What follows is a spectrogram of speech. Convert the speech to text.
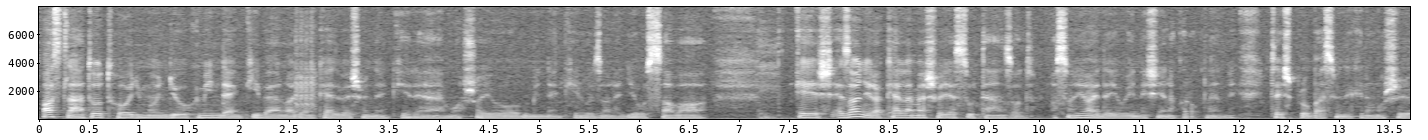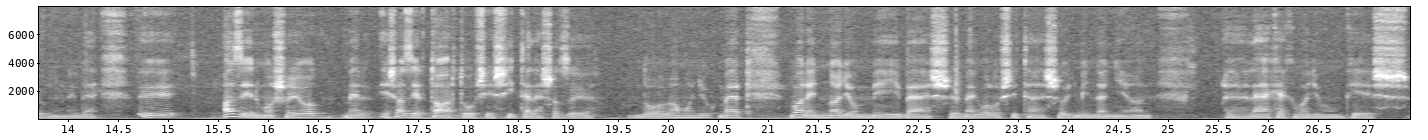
Azt látod, hogy mondjuk mindenkivel nagyon kedves, mindenkire mosolyog, mindenkivel van egy jó szava, és ez annyira kellemes, hogy ezt utánzod. Azt mondja, jaj, de jó, én is én akarok lenni. Te is próbálsz mindenkire mosolyogni, de ő azért mosolyog, mert, és azért tartós és hiteles az ő dolga mondjuk, mert van egy nagyon mély belső megvalósítás, hogy mindannyian lelkek vagyunk, és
